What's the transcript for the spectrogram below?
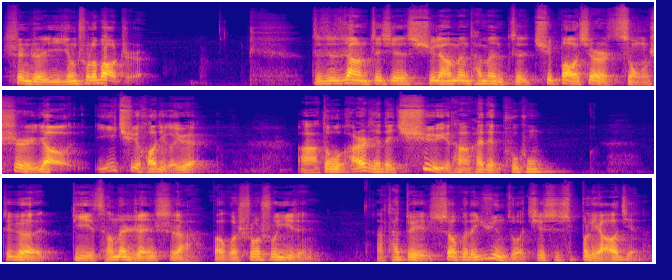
甚至已经出了报纸。只是让这些徐良们他们这去报信儿，总是要一去好几个月，啊，都而且得去一趟还得扑空。这个底层的人士啊，包括说书艺人啊，他对社会的运作其实是不了解的。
